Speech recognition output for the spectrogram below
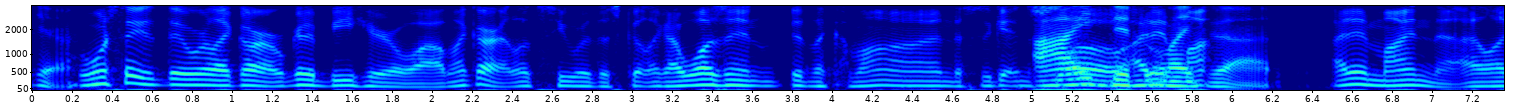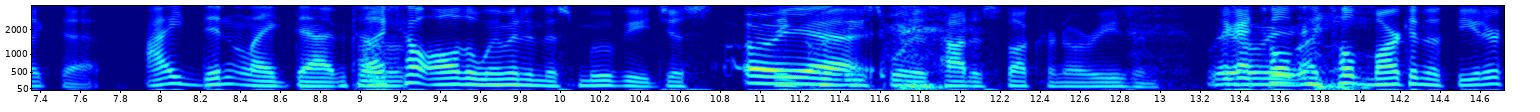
Yeah. But once they they were like, all right, we're gonna be here a while. I'm like, all right, let's see where this goes. Like I wasn't been like, come on, this is getting slow. I didn't, like mi- that. I didn't mind that. I like that. I didn't like that because I like how all the women in this movie just Oh, think yeah. Clint Eastwood is hot as fuck for no reason. Like I told I told Mark in the theater,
